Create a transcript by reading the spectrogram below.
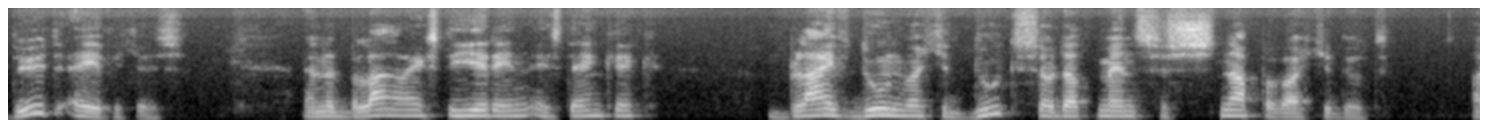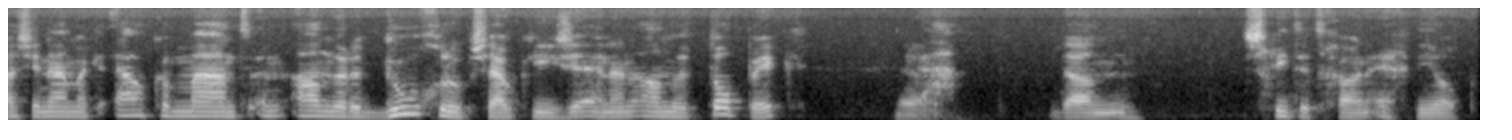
duurt eventjes. En het belangrijkste hierin is denk ik, blijf doen wat je doet, zodat mensen snappen wat je doet. Als je namelijk elke maand een andere doelgroep zou kiezen en een ander topic, ja. ja dan schiet het gewoon echt niet op.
